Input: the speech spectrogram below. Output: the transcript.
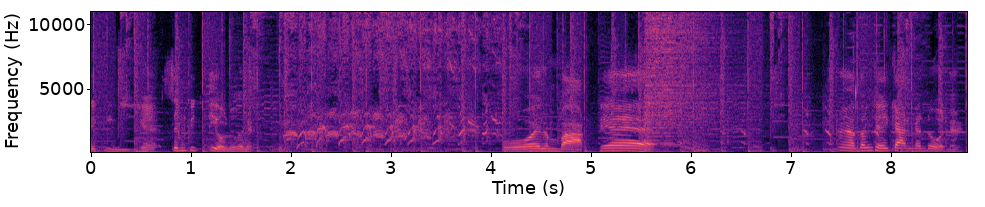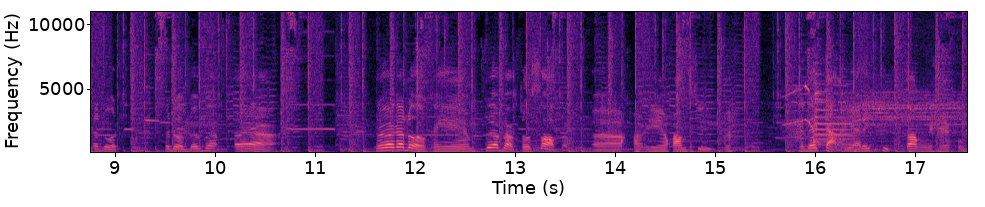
ล็กๆอย่างนี้ฮะเส้นก๋วยเตี๋ยวหรือเปล่าเนี่ยโอ้ยลำบากแค่ต้องใช้การกระโดดนะกระโดดกระโดดแบบว่าเออแล้วก็กระโดดแคมเพื่อแบบทดสอบแบบเออความเอ่อความสูงนะจะได้กะระยะได้ถูกต้องนะฮะผม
